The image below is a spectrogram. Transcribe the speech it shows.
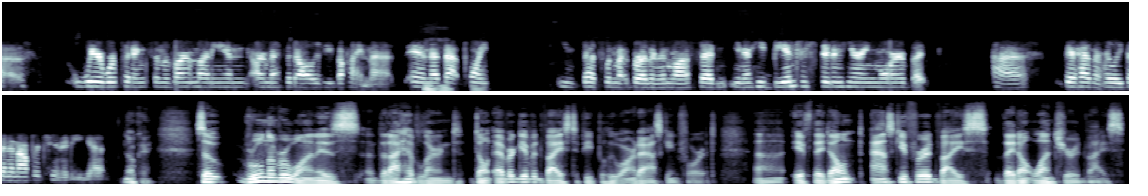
uh, where we're putting some of our money and our methodology behind that. And mm-hmm. at that point, that's when my brother-in-law said, you know, he'd be interested in hearing more, but uh, there hasn't really been an opportunity yet. Okay. So, rule number one is that I have learned don't ever give advice to people who aren't asking for it. Uh, if they don't ask you for advice, they don't want your advice.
